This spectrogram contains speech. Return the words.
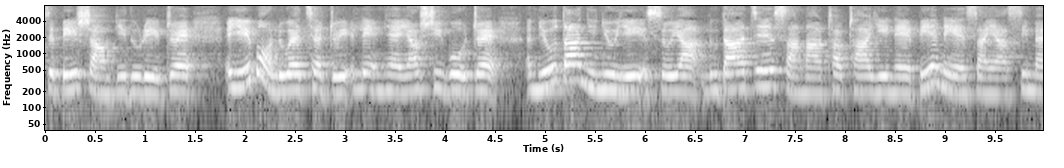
စစ်ပေးရှောင်ပြည်သူတွေအတွက်အရေးပေါ်လိုအပ်ချက်တွေအလင့်အမြန်ရောက်ရှိဖို့အတွက်အမျိုးသားညီညွတ်ရေးအစိုးရလူသားချင်းစာနာထောက်ထားရေးနဲ့ဘေးအန္တရာယ်ဆိုင်ရာစီမံ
